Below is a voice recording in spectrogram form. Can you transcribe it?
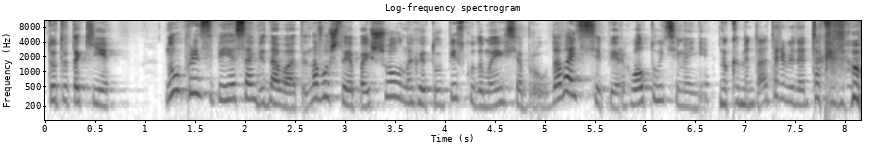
то ты такі Ну, у прынцыпе, я сам вінаваты. Навошта я пайшоў на гэтую піску да маіх сяброў. Давайте цяпер гвалтуйце мяне. Ну каментатары відаць так ну,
